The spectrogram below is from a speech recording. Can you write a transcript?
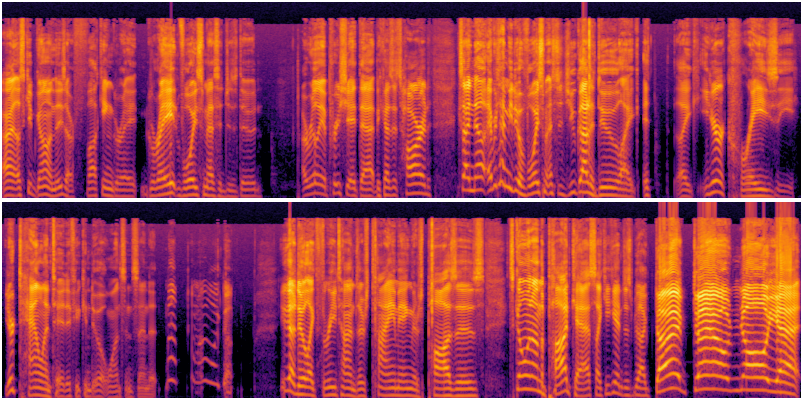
All right, let's keep going. These are fucking great. Great voice messages, dude. I really appreciate that because it's hard cuz I know every time you do a voice message, you got to do like it like you're crazy. You're talented if you can do it once and send it. Like that. You got to do it like 3 times. There's timing, there's pauses. It's going on the podcast like you can't just be like, "Dave, don't know yet."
